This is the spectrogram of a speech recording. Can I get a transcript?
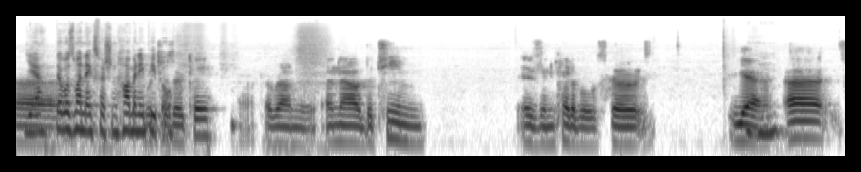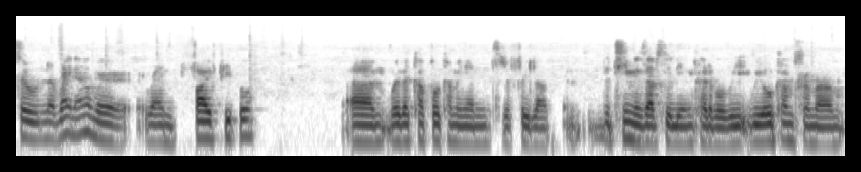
Uh, yeah, that was my next question. How many people? Was okay uh, around me, and now the team is incredible. So yeah, mm-hmm. uh, so right now we're around five people um, with a couple coming in sort of freelance. The team is absolutely incredible. We, we all come from um,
